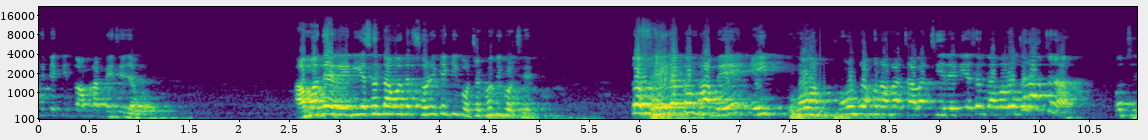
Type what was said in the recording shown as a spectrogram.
থেকে কিন্তু আমরা বেঁচে যাব। আমাদের রেডিয়েশনটা আমাদের শরীরকে কি করছে? ক্ষতি করছে। তো সেই রকম ভাবে এই ফোন ফোন যখন আমরা চালাচ্ছি রেডিয়েশন ব্যবহার হচ্ছে না হচ্ছে না? হচ্ছে।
